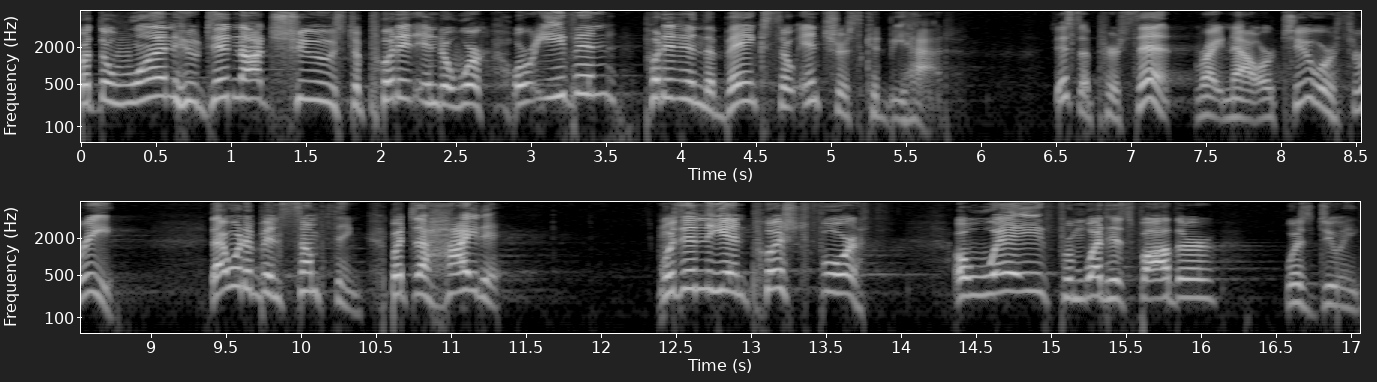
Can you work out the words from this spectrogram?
But the one who did not choose to put it into work or even put it in the bank so interest could be had just a percent right now, or two or three. That would have been something. But to hide it was in the end pushed forth away from what his father was doing.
